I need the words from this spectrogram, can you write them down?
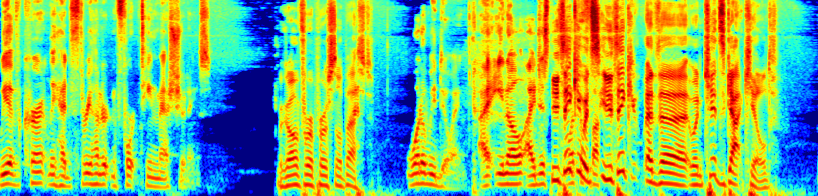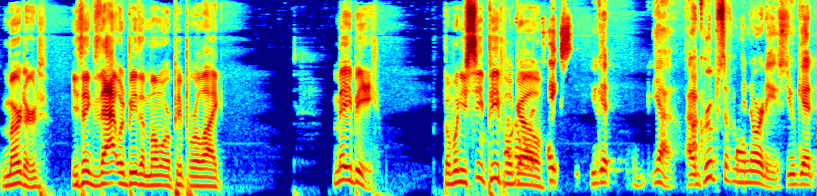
We have currently had 314 mass shootings. We're going for a personal best. What are we doing? I you know, I just You think you would? fuck- You think at the when kids got killed, murdered? You think that would be the moment where people were like, maybe. But when you see people go, takes you get yeah uh, groups of minorities you get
